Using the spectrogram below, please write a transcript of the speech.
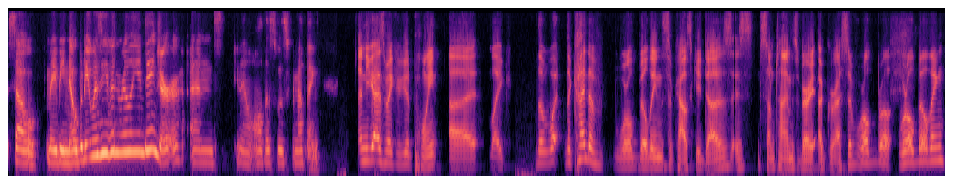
so maybe nobody was even really in danger, and you know, all this was for nothing. and you guys make a good point. Uh, like the what the kind of world building Sapkowski does is sometimes very aggressive world bro- world building,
